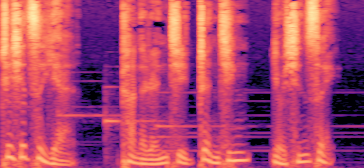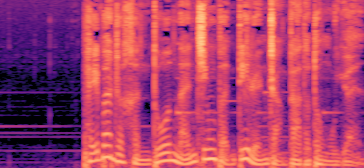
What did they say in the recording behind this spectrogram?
这些字眼，看得人既震惊又心碎。陪伴着很多南京本地人长大的动物园，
